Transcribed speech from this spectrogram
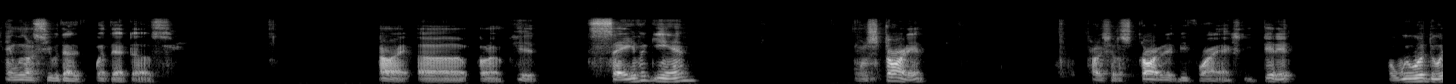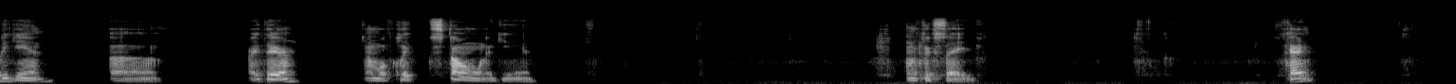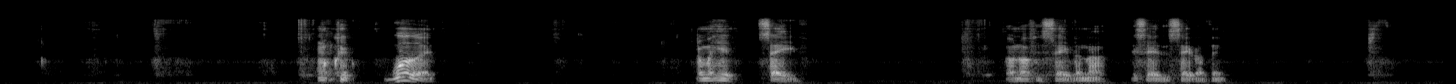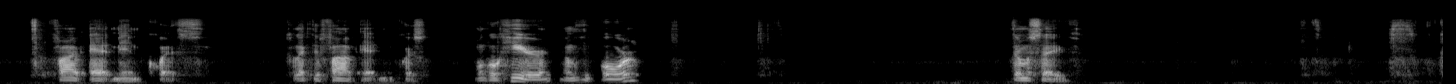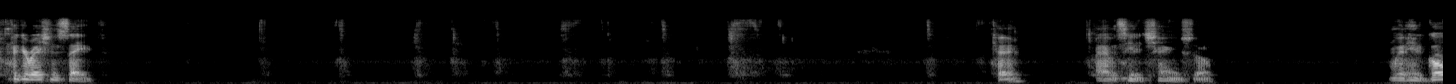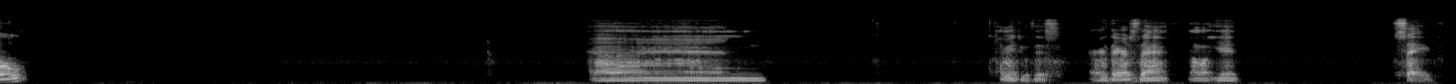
And we're going to see what that what that does. All right. Uh, going to hit save again. I'm going to start it. Probably should have started it before I actually did it. But we will do it again. Uh, right there. I'm to click stone again. I'm gonna click save. Okay. I'm gonna click wood. I'm gonna hit save. I don't know if it's saved or not. It says it's saved, I think. Five admin quests. Collected five admin quests. I'm gonna go here. I'm gonna hit or. Then I'm gonna save. Configuration save. Okay. I haven't seen it change, so I'm gonna hit gold. And let me do All right, there's that. I'm gonna hit save.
